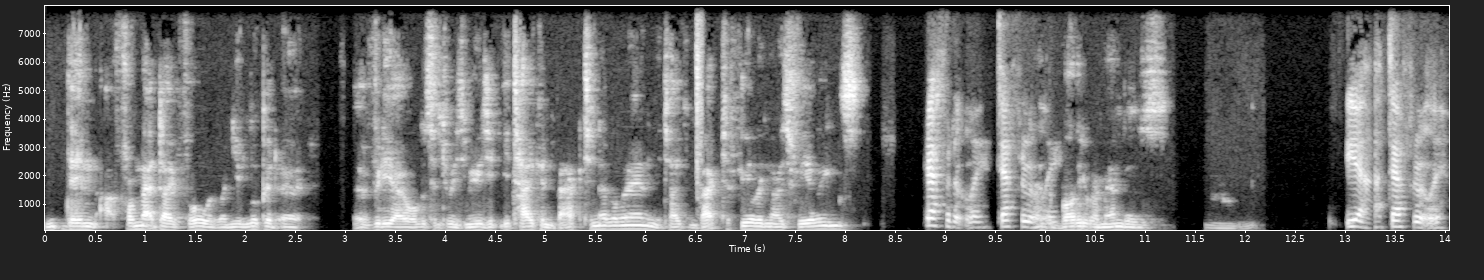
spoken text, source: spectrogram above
then uh, from that day forward, when you look at a, a video or listen to his music, you're taken back to Neverland and you're taken back to feeling those feelings? Definitely, And the definitely. body remembers. Yeah, definitely.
